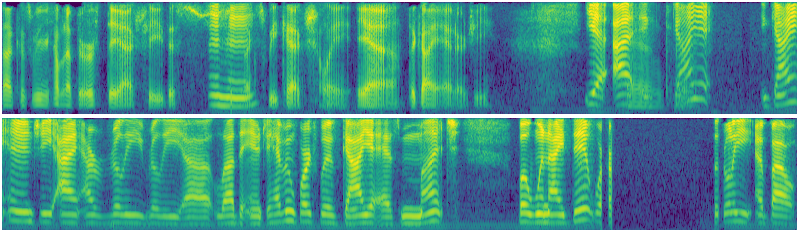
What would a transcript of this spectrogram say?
Because we were coming up to Earth Day actually this Mhm. next week. Actually, yeah, the Gaia energy. Yeah, I And, uh, Gaia Gaia energy. I I really really uh, love the energy. I haven't worked with Gaia as much, but when I did work, it was really about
